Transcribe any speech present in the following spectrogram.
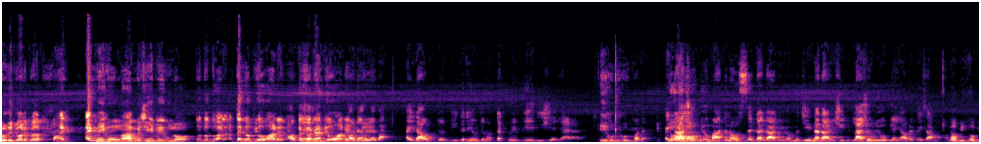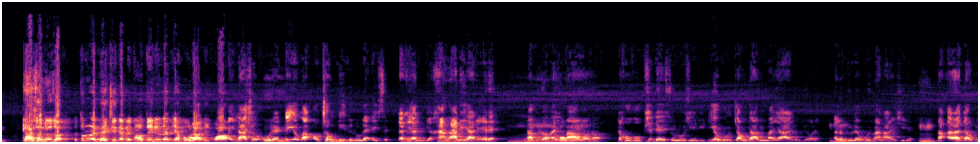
လိုတွေပြောလဲပြောတော့အဲ့အဲ့မိကုန်းငါမရေးပေးဘူးနော်သူသူသူအတက်တော့ပြောရတယ်အလွတ်တန်းပြောရတယ်ဟုတ်တယ်ဟုတ်တယ်ဗျအဲ့ဒါကိုဒီသတင်းကိုကျွန်တော်တက်တွင်ဖေးပြီးရှိရရတာအေးဟုတ်ပြီဟုတ်ပြီဟုတ်တယ်အဲ့လာရှုံမျိုးမှာကျွန်တော်တို့စစ်တပ်ကနေတော့မကျေနပ်တာတွေရှိတယ်လာရှုံမျိုးကိုပြန်ရောက်တဲ့ကိစ္စမှာပေါ့ဟုတ်နော်ပြီဟုတ်ပြီ လာရှိုးမျိုးဆိုတော့သူတို့လည်းဘယ်ချင်းနဲ့မလဲသူတို့တိတ်လုံးနဲ့ပြန်ပို့တာလေကွာအဲ့လာရှိုးကိုတဲ့တရုတ်ကအုတ်ချုပ်နေတယ်လို့လဲအဲ့စစ်တက်ထရလူကြီးခံစားနေရတယ်တဲ့နောက်ပြီးတော့အဲ့မှာပေါ့နော်တခုခုဖြစ်တယ်ဆိုလို့ရှိရင်ဒီတရုတ်ကိုအကြောင်းကြားပြီးမှရတယ်လို့ပြောတယ်အဲ့လိုမျိုးလဲဝေဖန်တာတွေရှိတယ်နောက်အဲ့ဒါကြောင့်ဒီ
